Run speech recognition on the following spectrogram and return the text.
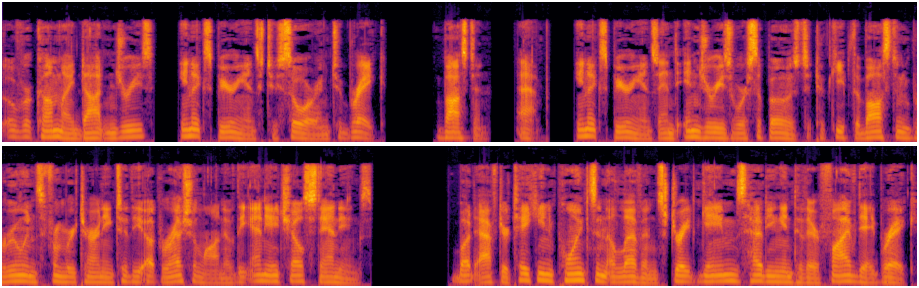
overcome I. Injuries, inexperience to soar and to break. Boston, app. Inexperience and injuries were supposed to keep the Boston Bruins from returning to the upper echelon of the NHL standings. But after taking points in 11 straight games heading into their five-day break,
